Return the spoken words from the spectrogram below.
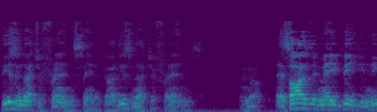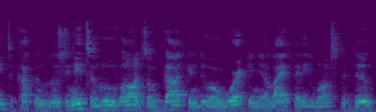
These are not your friends, saying to God. These are not your friends. You know, as hard as it may be, you need to cut them loose. You need to move on so God can do a work in your life that He wants to do.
